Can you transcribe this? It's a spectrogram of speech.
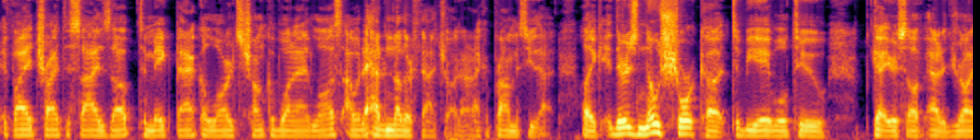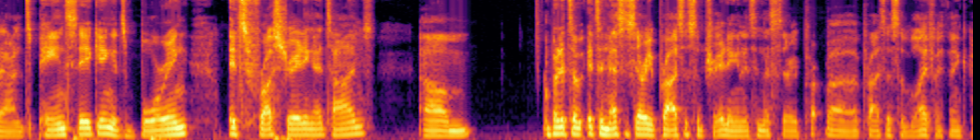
if I had tried to size up to make back a large chunk of what I had lost, I would have had another fat drawdown. I can promise you that. Like, there's no shortcut to be able to get yourself out of drawdown. It's painstaking. It's boring. It's frustrating at times. Um, but it's a it's a necessary process of trading and it's a necessary pr- uh, process of life. I think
